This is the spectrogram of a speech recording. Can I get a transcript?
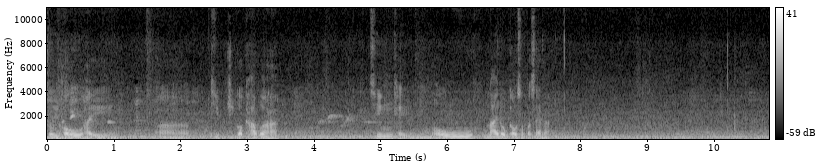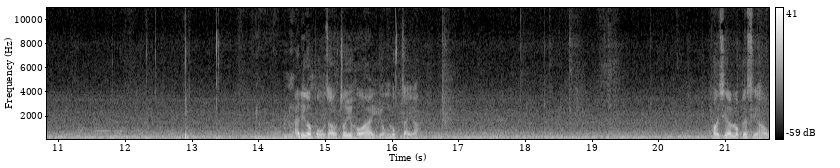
最好係誒、呃、貼住個靠嗰下，千祈唔好拉到九十 percent 啊！喺呢個步驟最好係用碌仔啦。開始一碌嘅時候，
